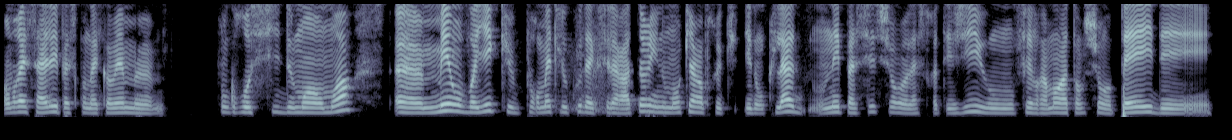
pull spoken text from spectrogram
En vrai, ça allait parce qu'on a quand même grossi de mois en mois mais on voyait que pour mettre le coup d'accélérateur, il nous manquait un truc. Et donc là, on est passé sur la stratégie où on fait vraiment attention au paid et,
